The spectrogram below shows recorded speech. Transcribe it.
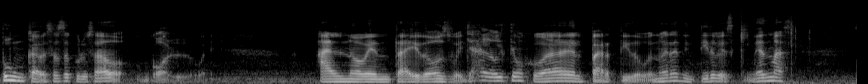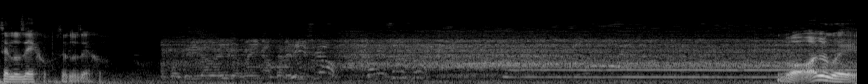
pum, cabezazo cruzado, gol, güey. Al 92, güey. Ya la última jugada del partido, güey. No era ni tiro de esquina. Es más, se los dejo, se los dejo. Gol, güey.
